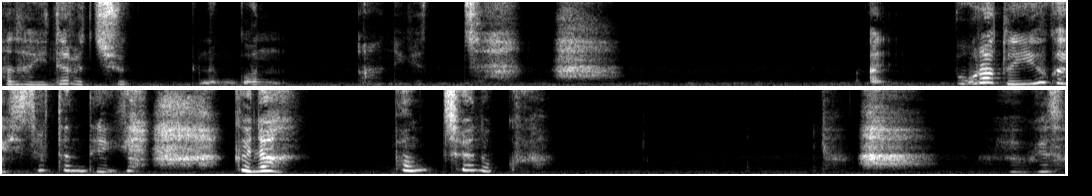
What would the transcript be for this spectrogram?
아, 나 이대로 죽는 건 아니겠지. 아니, 뭐라도 이유가 있을 텐데, 이게 그냥 방치해놓고. 여기서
